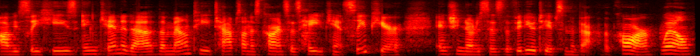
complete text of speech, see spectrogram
obviously he's in Canada, the Mountie taps on his car and says, Hey, you can't sleep here. And she notices the videotapes in the back of the car. Well,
